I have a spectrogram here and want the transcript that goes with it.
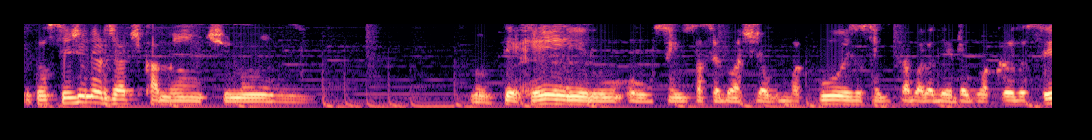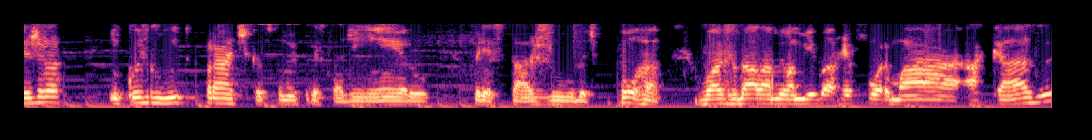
Então, seja energeticamente, num, no terreiro, ou sendo sacerdote de alguma coisa, sendo trabalhador de alguma coisa, seja em coisas muito práticas, como emprestar dinheiro, prestar ajuda. Tipo, porra, vou ajudar lá meu amigo a reformar a casa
